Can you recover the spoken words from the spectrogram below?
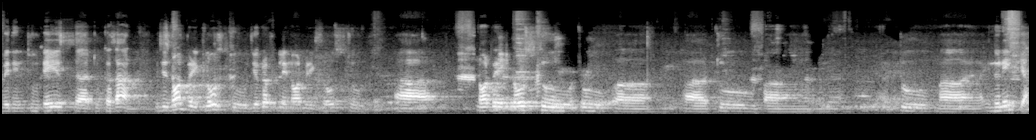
within two days uh, to Kazan, which is not very close to, geographically not very close to, uh, not very close to, to to uh, to uh, Indonesia.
